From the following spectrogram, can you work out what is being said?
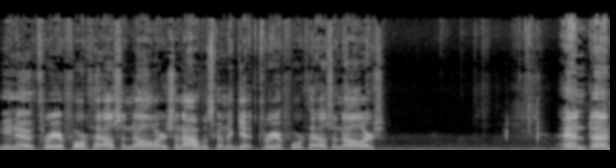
you know three or four thousand dollars and I was going to get three or four thousand dollars and uh,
